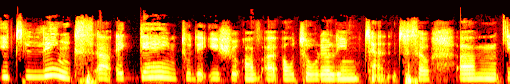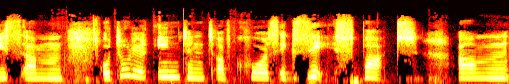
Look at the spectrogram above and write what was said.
it links uh, again to the issue of uh, authorial intent. So um, this um, authorial intent, of course, exists, but um,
